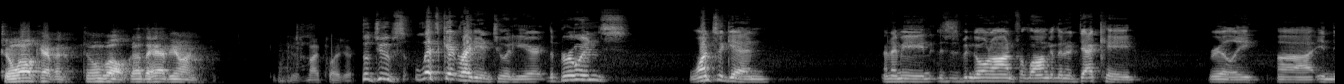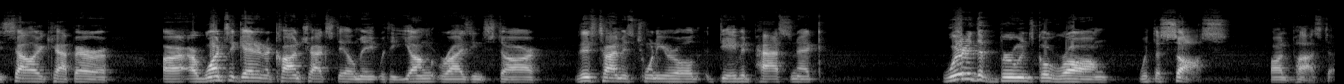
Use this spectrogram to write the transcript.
Doing well, Kevin. Doing well. Glad to have you on. Good, my pleasure. So, Dupes, let's get right into it here. The Bruins, once again, and I mean, this has been going on for longer than a decade, really, uh, in the salary cap era, are, are once again in a contract stalemate with a young rising star. This time is 20 year old David Pastrnak. Where did the Bruins go wrong with the sauce on pasta?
